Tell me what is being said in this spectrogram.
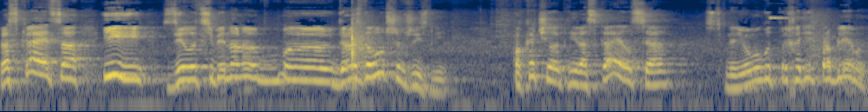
раскаяться и сделать себе наверное, гораздо лучше в жизни. Пока человек не раскаялся, на него могут приходить проблемы.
